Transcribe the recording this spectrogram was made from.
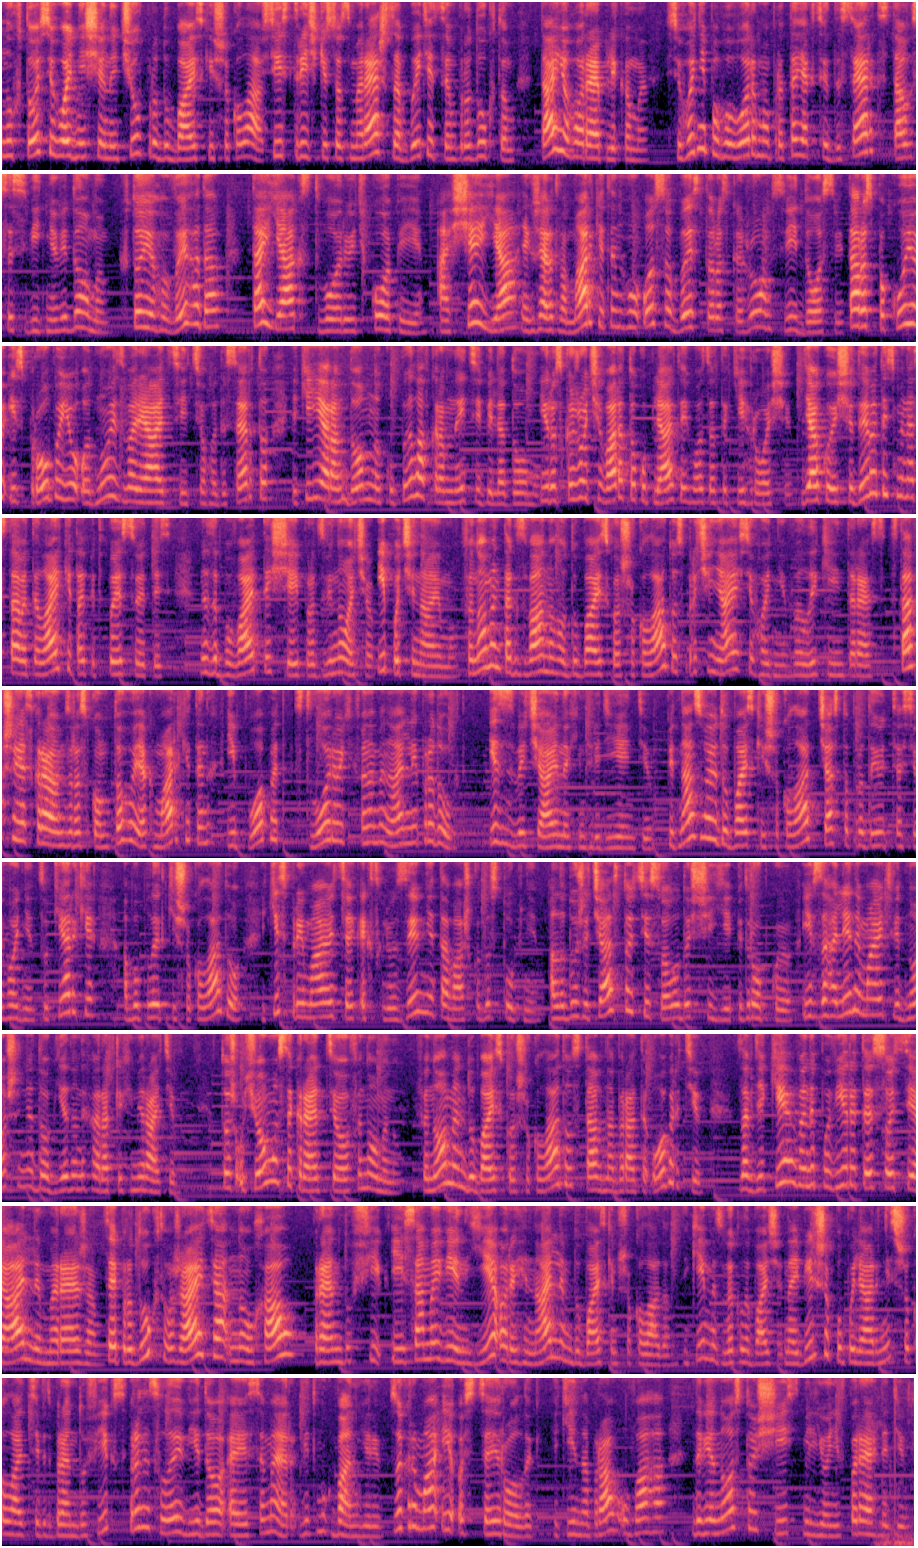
Ну хто сьогодні ще не чув про дубайський шоколад? Всі стрічки соцмереж забиті цим продуктом та його репліками. Сьогодні поговоримо про те, як цей десерт став всесвітньо відомим, хто його вигадав та як створюють копії. А ще я, як жертва маркетингу, особисто розкажу вам свій досвід та розпакую і спробую одну із варіацій цього десерту, який я рандомно купила в крамниці біля дому, і розкажу, чи варто купляти його за такі гроші. Дякую, що дивитесь мене, ставите лайки та підписуєтесь. Не забувайте ще й про дзвіночок. І починаємо. Феномен так званого дубайського шоколаду спричиняє сьогодні великий інтерес, ставши яскравим зразком того, як маркетинг і попит створюють феноменальний продукт. Із звичайних інгредієнтів під назвою Дубайський шоколад часто продаються сьогодні цукерки або плитки шоколаду, які сприймаються як ексклюзивні та важкодоступні. Але дуже часто ці солодощі є підробкою і взагалі не мають відношення до Об'єднаних Арабських Еміратів. Тож у чому секрет цього феномену? Феномен дубайського шоколаду став набирати обертів завдяки, ви не повірите, соціальним мережам. Цей продукт вважається ноу-хау бренду Fix. І саме він є оригінальним дубайським шоколадом, який ми звикли бачити. Найбільшу популярність шоколадці від бренду Fix принесли відео ASMR від мукбангерів. Зокрема, і ось цей ролик, який набрав увага 96 мільйонів переглядів.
